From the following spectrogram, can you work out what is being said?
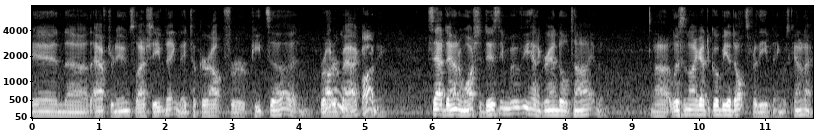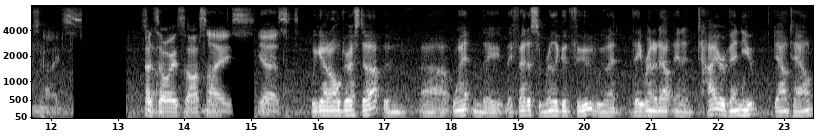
in uh, the afternoon slash evening they took her out for pizza and brought her back fun. and we sat down and watched a disney movie had a grand old time and uh, Liz and I got to go be adults for the evening. It was kind of nice. Nice. That's always awesome. Nice. Yes. we got all dressed up and uh, went and they, they fed us some really good food. We went. They rented out an entire venue downtown,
